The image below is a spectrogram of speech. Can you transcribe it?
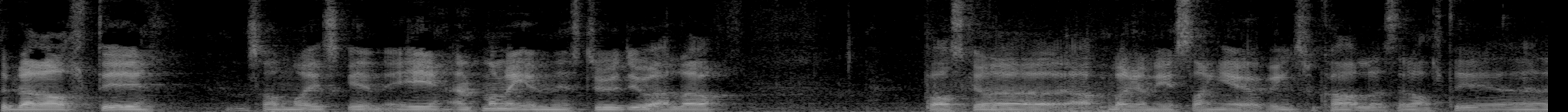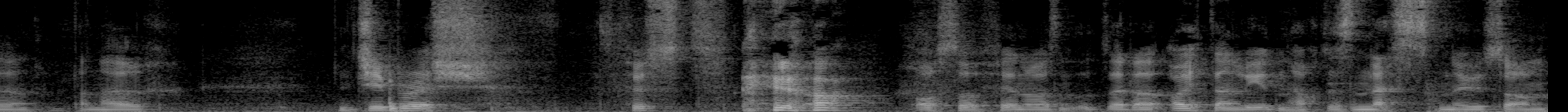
det blir alltid sånn når jeg skal inn i enten om jeg er inne i studio eller bare skal ja, lage en ny sang i øvingslokalet, så er det alltid uh, den her gibberish først. Ja. Og så finner du sånn det, Oi, den lyden hørtes nesten ut som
